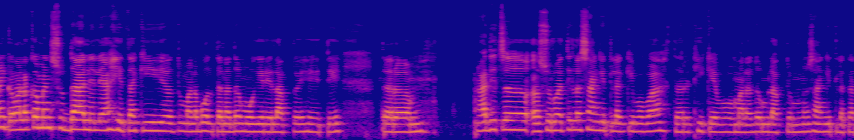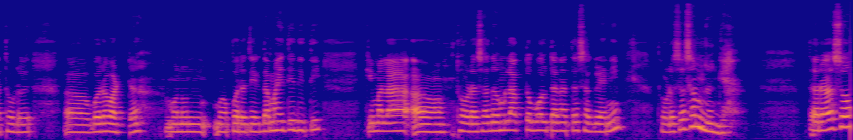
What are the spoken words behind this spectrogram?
नाही का मला कमेंट्ससुद्धा आलेले आहेत की तुम्हाला बोलताना दम वगैरे लागतो हे ते. तर आधीच सुरुवातीला सांगितलं की बाबा तर ठीक आहे बाबा मला दम लागतो म्हणून सांगितलं का थोडं बरं वाटतं. म्हणून मग परत एकदा माहिती देते की मला थोडासा दम लागतो बोलताना तर सगळ्यांनी थोडंसं समजून घ्या. तर असो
